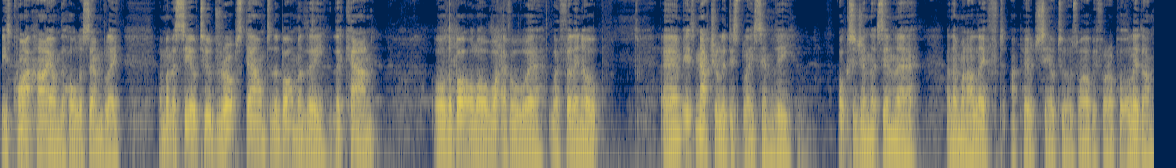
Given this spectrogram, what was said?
is quite high on the whole assembly and when the CO2 drops down to the bottom of the, the can or the bottle or whatever we're, we're filling up, um, it's naturally displacing the oxygen that's in there. And then when I lift, I purge CO2 as well before I put a lid on.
